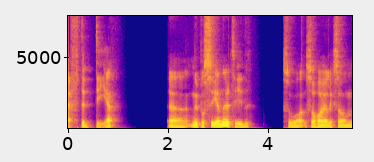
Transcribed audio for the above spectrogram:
efter det. Eh, nu på senare tid så, så har jag liksom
